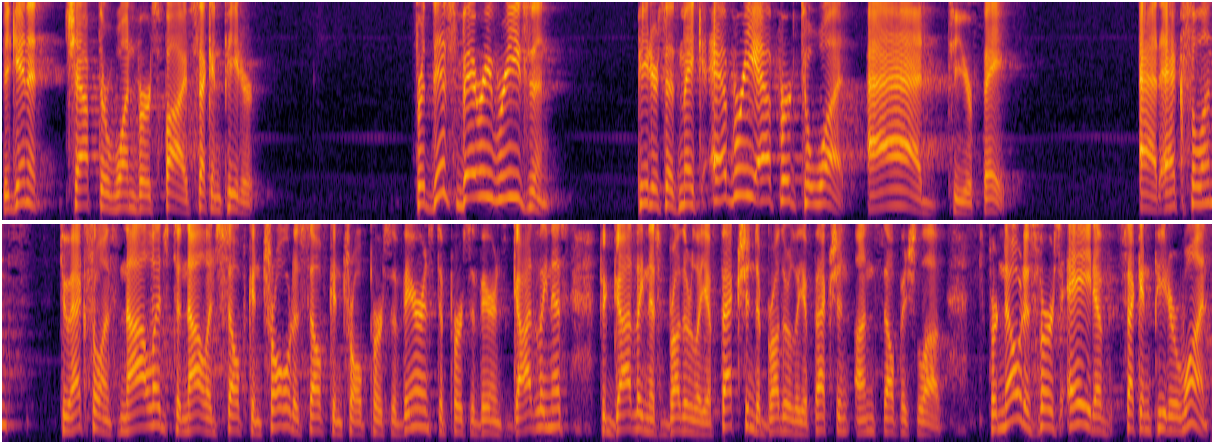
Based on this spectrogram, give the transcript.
Begin at chapter 1, verse 5, 2 Peter. For this very reason, Peter says, make every effort to what? Add to your faith. Add excellence, to excellence knowledge, to knowledge self control, to self control perseverance, to perseverance godliness, to godliness brotherly affection, to brotherly affection unselfish love. For notice verse 8 of 2 Peter 1.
